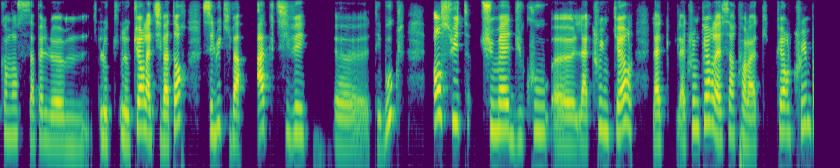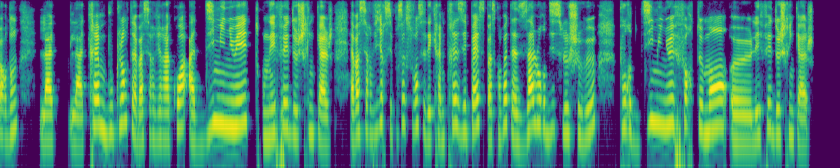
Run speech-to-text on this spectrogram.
comment ça s'appelle? Le, le le curl activator, c'est lui qui va activer, tes boucles Ensuite, tu mets du coup, heu, la cream curl. La cream curl, elle sert la curl cream pardon, la crème bouclante, elle va servir à quoi? À diminuer ton effet de shrinkage. Elle va servir c'est pour ça que souvent c'est des crèmes très épaisses parce qu'en fait elles alourdissent le cheveu pour diminuer fortement, heu, l'effet de shrinkage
